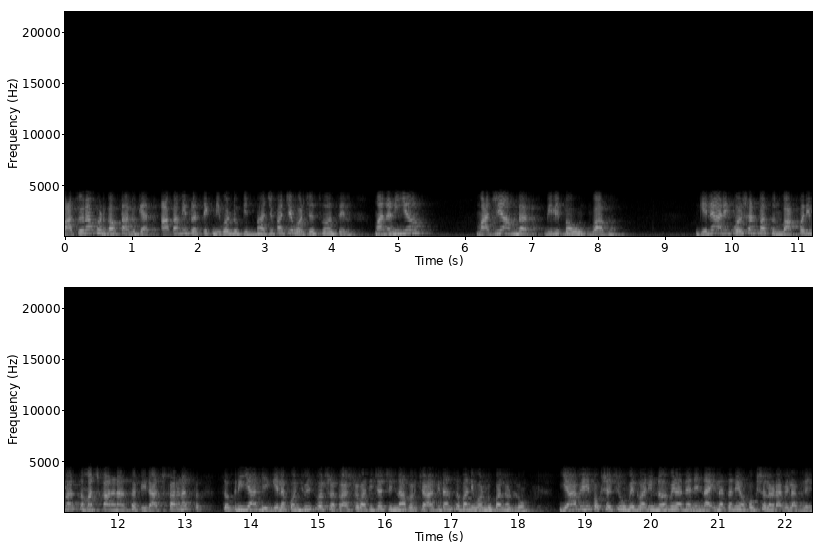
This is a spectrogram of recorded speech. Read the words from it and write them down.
पाचोरा भडगाव तालुक्यात आगामी प्रत्येक निवडणुकीत भाजपाचे वर्चस्व असेल माननीय माजी आमदार दिलीपभाऊ वाघ. गेल्या अनेक वर्षांपासून वाघ परिवार समाजकारणासाठी राजकारणात सक्रिय आहे. गेल्या पंचवीस वर्षात राष्ट्रवादीच्या चिन्हावर चार विधानसभा निवडणुका लढलो. यावेळी पक्षाची उमेदवारी न मिळाल्याने नाईलाजाने अपक्ष लढावे लागले.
